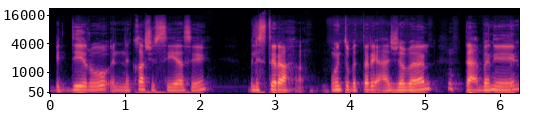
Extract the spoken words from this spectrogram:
بتديروا النقاش السياسي بالاستراحة. وانتوا بالطريق على الجبل تعبانين.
